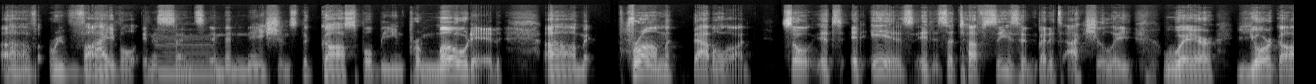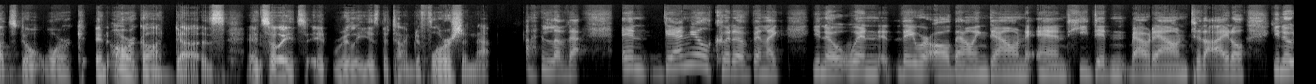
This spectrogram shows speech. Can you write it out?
of revival, in a mm. sense, in mm. the nations, the gospel being promoted um, from Babylon. So it's it is it is a tough season, but it's actually where your gods don't work and our God does, and so it's it really is the time to flourish in that. I love that. And Daniel could have been like, you know, when they were all bowing down and he didn't bow down to the idol, you know,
